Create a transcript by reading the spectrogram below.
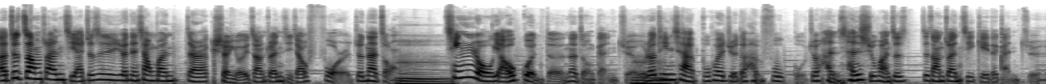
呃，这张专辑啊，就是有点像 One Direction 有一张专辑叫 Four，就那种轻柔摇滚的那种感觉。嗯、我就听起来不会觉得很复古，就很很喜欢这这张专辑给的感觉。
